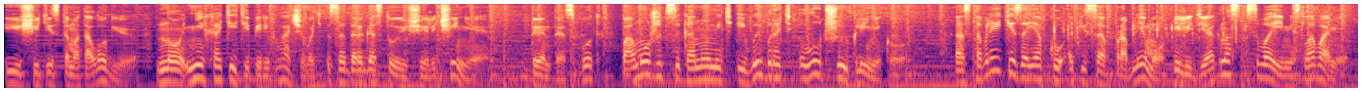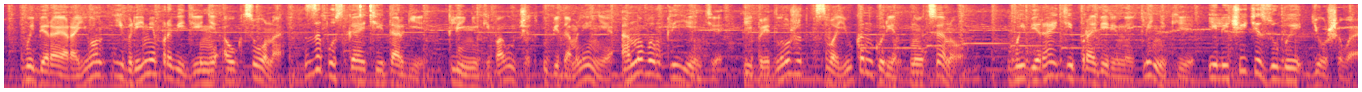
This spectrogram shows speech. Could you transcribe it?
Ищите стоматологию, но не хотите переплачивать за дорогостоящее лечение? Дентеспот поможет сэкономить и выбрать лучшую клинику. Оставляйте заявку, описав проблему или диагноз своими словами, выбирая район и время проведения аукциона. Запускайте торги. Клиники получат уведомление о новом клиенте и предложат свою конкурентную цену. Выбирайте проверенные клиники и лечите зубы дешево.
